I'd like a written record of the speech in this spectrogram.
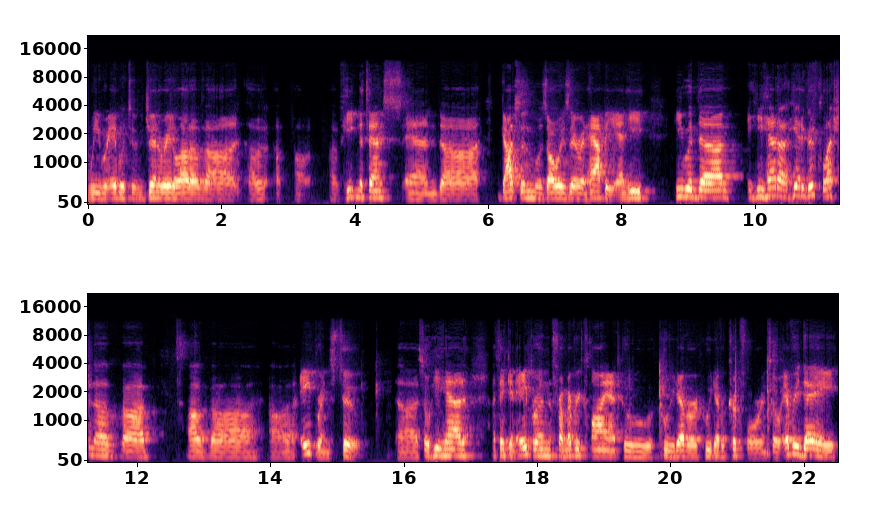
we were able to generate a lot of, of heat in the tents, and uh, Godson was always there and happy. And he he would uh, he had a he had a good collection of uh, of uh, uh, aprons too. Uh, so he had, I think, an apron from every client who who he'd ever who he'd ever cooked for. And so every day,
